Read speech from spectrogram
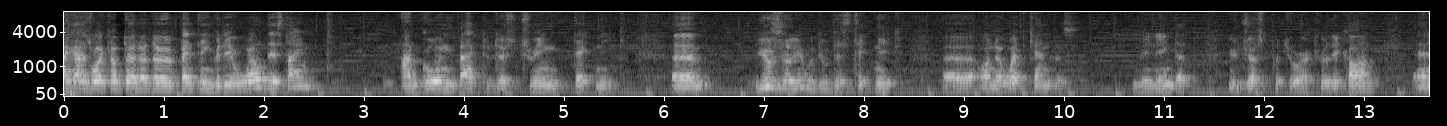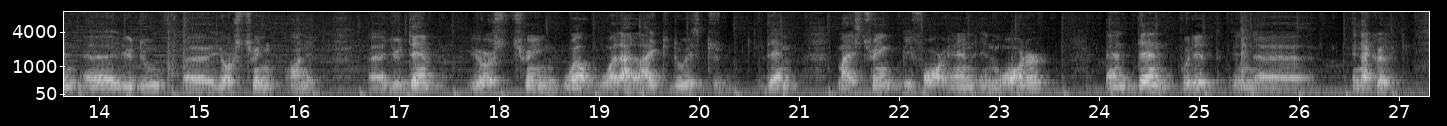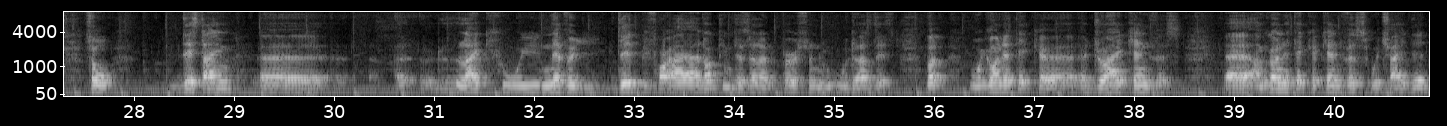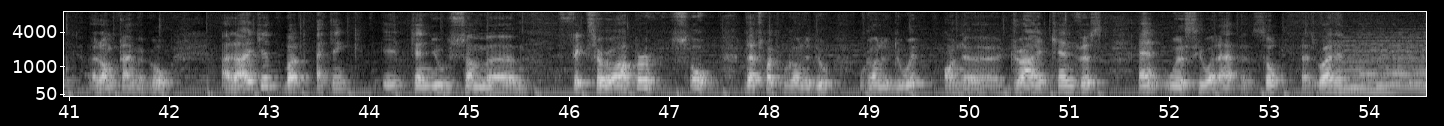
Hi guys, welcome to another painting video. Well, this time I'm going back to the string technique. Um, usually we do this technique uh, on a wet canvas, meaning that you just put your acrylic on and uh, you do uh, your string on it. Uh, you damp your string, well what I like to do is to damp my string beforehand in water and then put it in, uh, in acrylic. So this time, like we never did before, I, I, don't think there's a lot of person who, who does this, but we're going to take a, a dry canvas. Uh, I'm going to take a canvas which I did a long time ago. I like it, but I think it can use some um, fixer-upper, so that's what we're going to do. We're going to do it on a dry canvas and we'll see what happens. So let's go ahead.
